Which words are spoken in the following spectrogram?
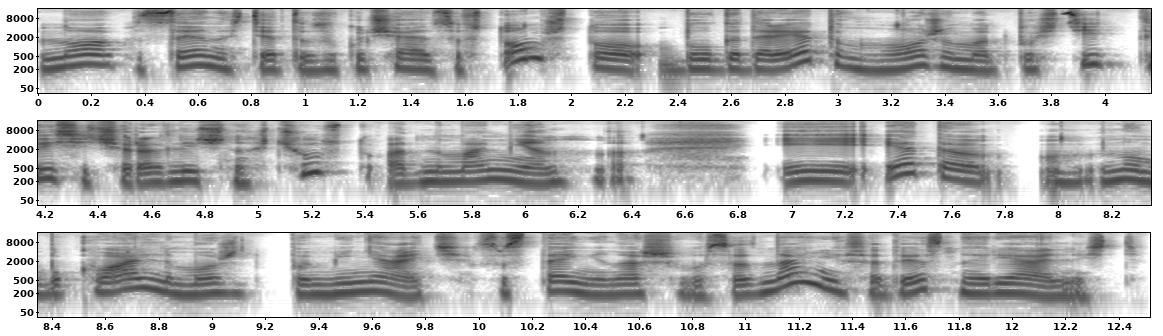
Но ценность это заключается в том, что благодаря этому можем отпустить тысячи различных чувств одномоментно. И это ну, буквально может поменять состояние нашего сознания соответственно, реальность.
